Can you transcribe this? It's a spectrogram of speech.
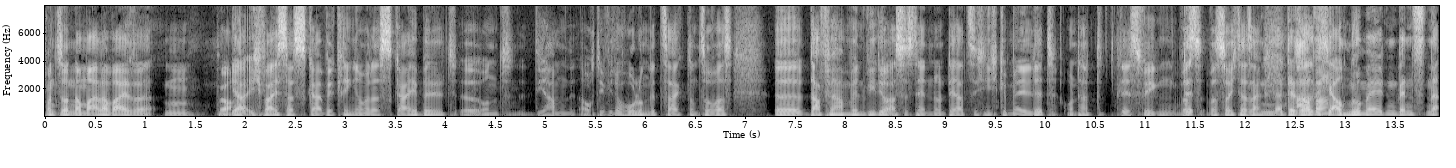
Und so normalerweise, mh, ja. Ja, ich weiß, dass Sky, wir kriegen immer das Sky-Bild äh, und die haben auch die Wiederholung gezeigt und sowas. Äh, dafür haben wir einen Videoassistenten und der hat sich nicht gemeldet und hat deswegen, was, was soll ich da sagen? Der soll Aber- sich ja auch nur melden, wenn es eine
